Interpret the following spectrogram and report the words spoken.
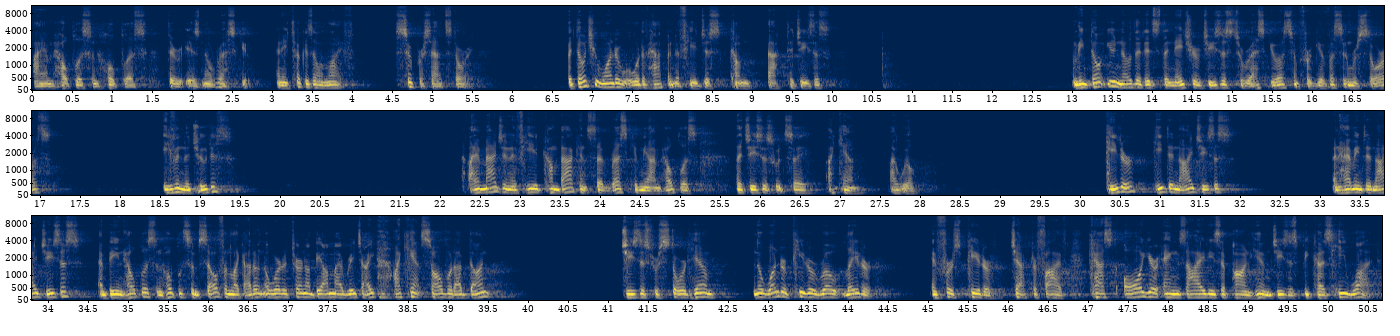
I am helpless and hopeless. There is no rescue. And he took his own life. Super sad story. But don't you wonder what would have happened if he had just come back to Jesus? I mean, don't you know that it's the nature of Jesus to rescue us and forgive us and restore us? Even to Judas? I imagine if he had come back and said, Rescue me, I'm helpless, that Jesus would say, I can, I will. Peter, he denied Jesus. And having denied Jesus and being helpless and hopeless himself, and like, I don't know where to turn, I'm beyond my reach, I, I can't solve what I've done. Jesus restored him no wonder Peter wrote later in 1 Peter chapter 5, cast all your anxieties upon him, Jesus, because he what?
